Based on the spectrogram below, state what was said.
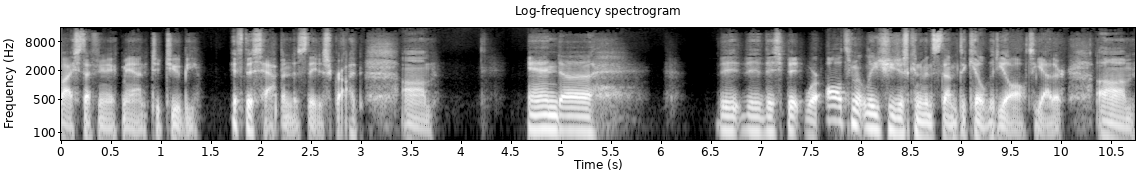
by Stephanie McMahon to Tubi, if this happened as they described. Um, and uh, the, the, this bit where ultimately she just convinced them to kill the deal altogether. Um,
